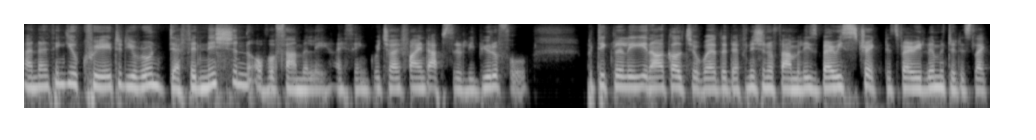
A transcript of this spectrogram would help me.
And I think you created your own definition of a family, I think, which I find absolutely beautiful, particularly in our culture where the definition of family is very strict, it's very limited. It's like,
